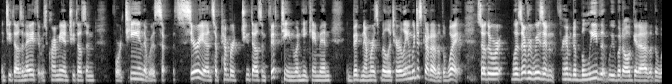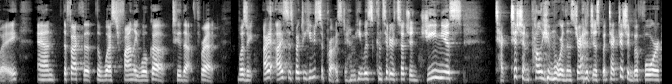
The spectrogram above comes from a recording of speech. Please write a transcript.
in 2008, there was Crimea in 2014, there was Syria in September 2015 when he came in in big numbers militarily, and we just got out of the way. So there were, was every reason for him to believe that we would all get out of the way. And the fact that the West finally woke up to that threat was, a, I, I suspect, a huge surprise to him. He was considered such a genius tactician, probably more than strategist, but tactician before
